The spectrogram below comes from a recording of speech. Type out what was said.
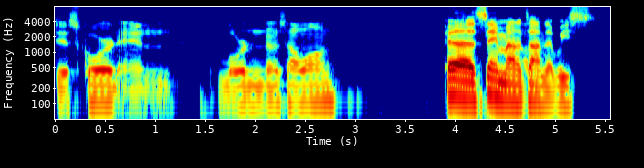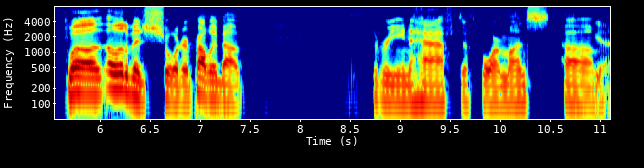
Discord and Lord knows how long. uh, same amount of Oh. time that we. Well, a little bit shorter, probably about three and a half to four months. Um, yeah,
